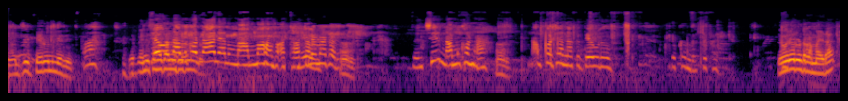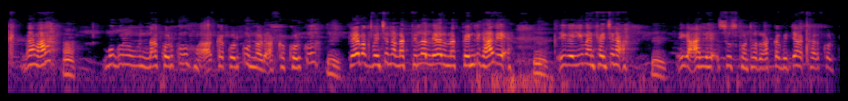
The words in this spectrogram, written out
మంచి పేరుంది మీది. ఎన్ని సంవత్సరాల నమ్ముకున్నా నేను మా అమ్మ మా తాత. ఆ, నుంచి నమ్ముకున్నా. నమ్ముకుంటే నాకు దేవుడు దుఃఖం పెట్టిపోయాడు ఎవరెవరు ఉంటారు అమ్మా మేమా ముగ్గురు నా కొడుకు అక్క కొడుకు ఉన్నాడు అక్క కొడుకు. ప్రేమకు పెంచిన నాకు పిల్లలు లేరు నాకు పెండ్లి కాదే. ఇక ఈమెను పెంచిన. ఇక వాళ్ళే చూసుకుంటారు అక్క బిడ్డ అక్క కొడుకు.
